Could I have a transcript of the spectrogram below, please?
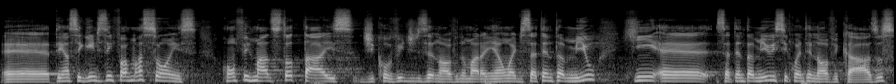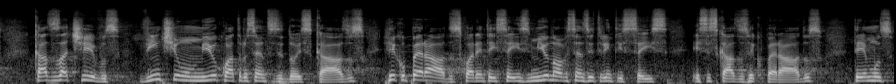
é, tem as seguintes informações. Confirmados totais de Covid-19 no Maranhão é de 70.059 é, 70 casos. Casos ativos, 21.402 casos. Recuperados, 46.936 esses casos recuperados. Temos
